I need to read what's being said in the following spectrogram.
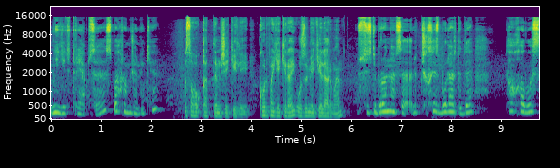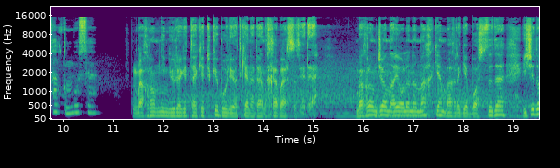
Nega titrayapsiz bahromjon aka? Sovuqqatdim shekilli ko'rpaga kiray o'zimga kelarman. Sizga biror narsa ilib chiqsangiz bo'lardida to havo salqin bo'lsa. Bahromning yuragi taka-tuka bo'layotganidan xabarsiz edi. Bahromjon ayolini mahkam bag'riga bosdi-da, ichida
